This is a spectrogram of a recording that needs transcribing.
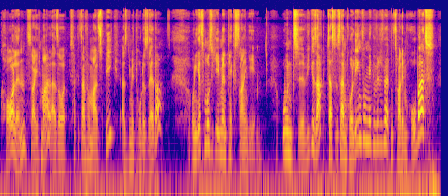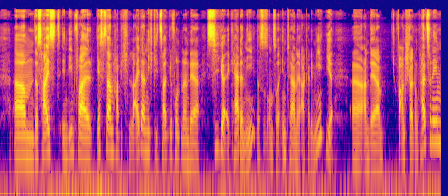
callen, sage ich mal. Also ich sage jetzt einfach mal speak, also die Methode selber. Und jetzt muss ich eben einen Text reingeben. Und äh, wie gesagt, das ist einem Kollegen von mir gewidmet, und zwar dem Robert. Ähm, das heißt, in dem Fall, gestern habe ich leider nicht die Zeit gefunden, an der Sieger Academy, das ist unsere interne Akademie, hier äh, an der Veranstaltung teilzunehmen.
